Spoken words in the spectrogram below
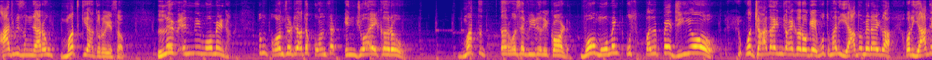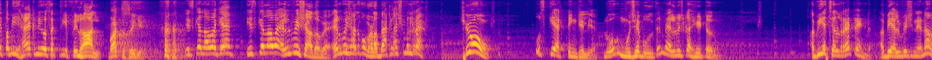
आज भी समझा रहा हूँ, मत किया करो ये सब। लिव इन दी मोमेंट तुम कॉन्सर्ट जाते हो कॉन्सर्ट एंजॉय करो। मत करो से वीडियो रिकॉर्ड वो मोमेंट उस पल पे जियो। वो ज़्यादा एंजॉय करोगे वो तुम्हारी यादों में रहेगा और यादें कभी हैक नहीं हो सकती है फ़िलहाल। बात तो सही है। इसके अलावा क्या है? इसके अलावा एलविश यादव है। एलविश यादव को बड़ा बैकलैश मिल रहा है। क्यों? उसकी एक्टिंग के लिए। लोग मुझे बोलते हैं मैं एलविश का हेटर हूँ। अभी ये चल रहा है ट्रेंड अभी एलविश ने ना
